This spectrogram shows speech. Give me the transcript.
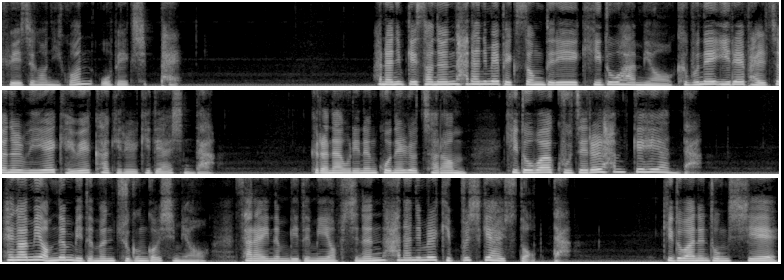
귀의 증언 2권 518 하나님께서는 하나님의 백성들이 기도하며 그분의 일의 발전을 위해 계획하기를 기대하신다. 그러나 우리는 고넬료처럼 기도와 구제를 함께 해야 한다. 행함이 없는 믿음은 죽은 것이며 살아있는 믿음이 없이는 하나님을 기쁘시게 할 수도 없다. 기도하는 동시에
